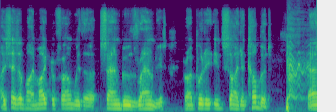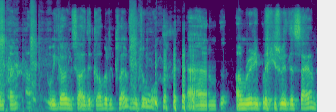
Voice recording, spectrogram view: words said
I set up my microphone with a sound booth round it but i put it inside a cupboard and, and uh, we go inside the cupboard and close the door. and I'm really pleased with the sound.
